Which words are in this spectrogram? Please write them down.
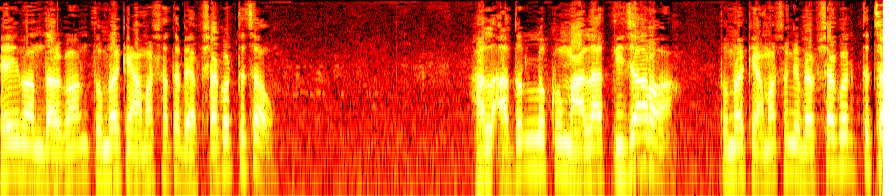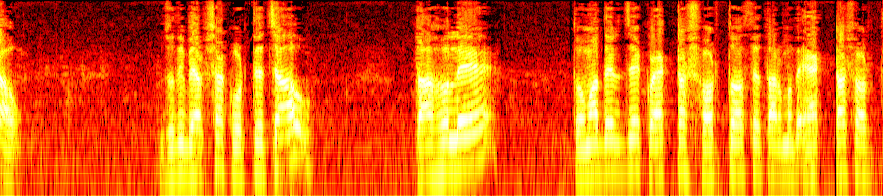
হে ইমানদারগণ, তোমরা কি আমার সাথে ব্যবসা করতে চাও? হাল আদুল্লুকুম আলা তিজারা। তোমরা কি আমার সঙ্গে ব্যবসা করতে চাও? যদি ব্যবসা করতে চাও, তাহলে তোমাদের যে কয়েকটা শর্ত আছে, তার মধ্যে একটা শর্ত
